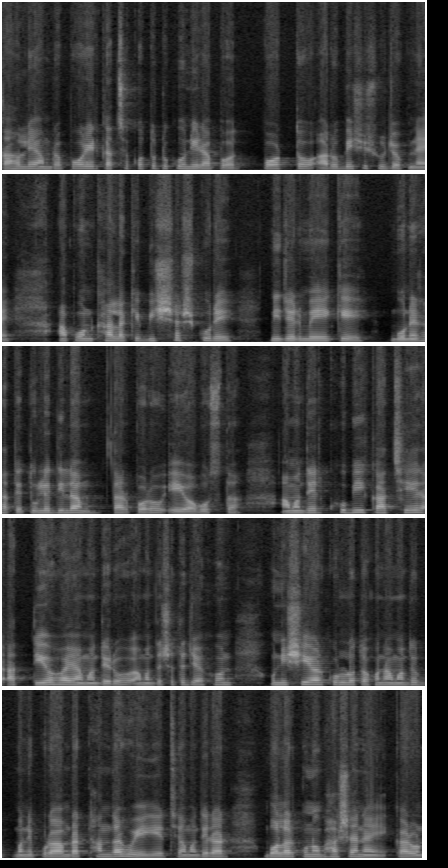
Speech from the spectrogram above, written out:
তাহলে আমরা পরের কাছে কতটুকু নিরাপদ? পর তো আরও বেশি সুযোগ নেয়। আপন খালাকে বিশ্বাস করে নিজের মেয়েকে বোনের হাতে তুলে দিলাম, তারপরও এই অবস্থা। আমাদের খুবই কাছের আত্মীয় হয় আমাদেরও। আমাদের সাথে যখন উনি শেয়ার করল, তখন আমাদের মানে পুরো আমরা ঠান্ডা হয়ে গিয়েছে। আমাদের আর বলার কোনো ভাষা নাই, কারণ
